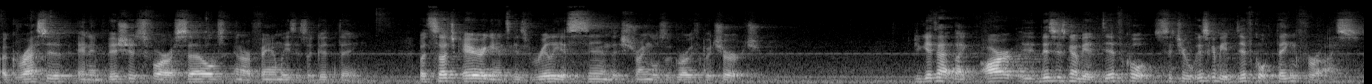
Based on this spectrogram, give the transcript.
aggressive, and ambitious for ourselves and our families is a good thing. But such arrogance is really a sin that strangles the growth of a church. You get that? Like our this is going to be a difficult situation. This is going to be a difficult thing for us.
